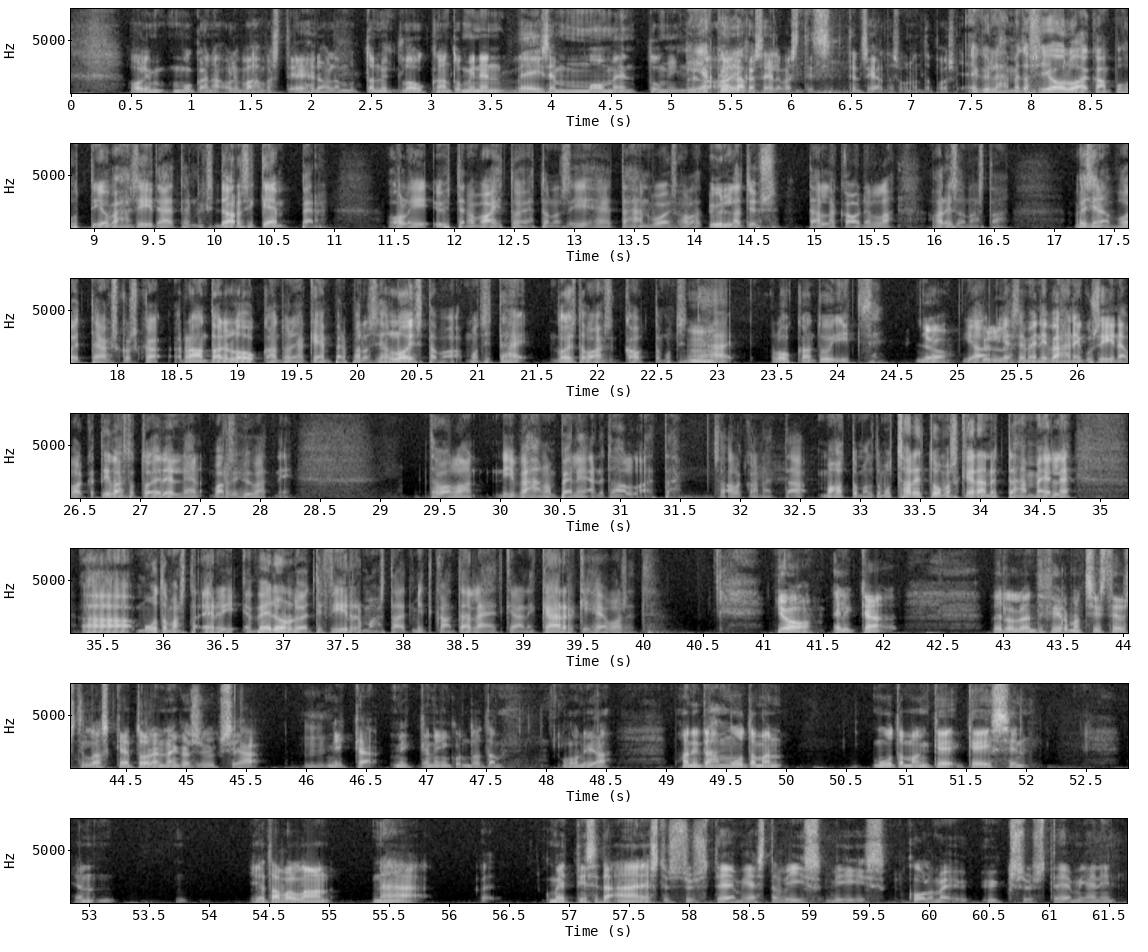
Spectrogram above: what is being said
oli mukana, oli vahvasti ehdoilla, mutta nyt loukkaantuminen vei sen momentumin niin kyllä, kyllä aika selvästi sitten sieltä suunnalta pois. Ja kyllähän me tuossa jouluaikaan puhuttiin jo vähän siitä, että esimerkiksi Darcy Kemper oli yhtenä vaihtoehtona siihen, että hän voisi olla yllätys tällä kaudella Arizonasta vesinän voittajaksi, koska Ranta oli loukkaantunut ja Kemper pelasi ihan loistavaa, mutta sitten hän, loistavaa kautta, mutta sitten mm. hän loukkaantui itse. Joo, ja, kyllä. ja se meni vähän niin kuin siinä, vaikka tilastot on edelleen varsin hyvät, niin tavallaan niin vähän on pelejä nyt alla, että se alkaa näyttää mahdottomalta. Mutta sä olit Tuomas kerännyt tähän meille uh, muutamasta eri vedonlyöntifirmasta, että mitkä on tällä hetkellä ne kärkihevoset. Joo, eli vedonlyöntifirmat siis tietysti laskee todennäköisyyksiä, mm. mikä, mikä niin kuin tota on. Ja mä otin tähän muutaman, muutaman ke- keissin. Ja, ja tavallaan nämä kun miettii sitä äänestyssysteemiä, sitä 5531-systeemiä, niin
